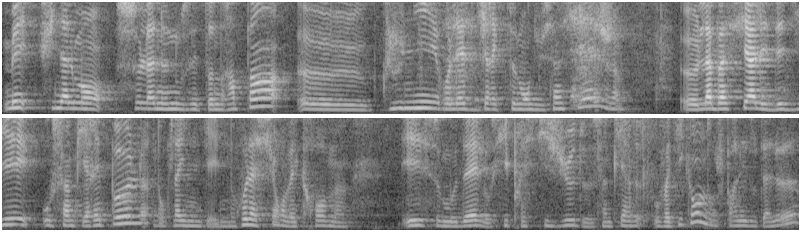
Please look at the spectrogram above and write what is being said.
mais finalement, cela ne nous étonnera pas. Euh, Cluny relève directement du Saint-Siège. Euh, L'abbatiale est dédiée au Saint-Pierre et Paul. Donc là, il y a une relation avec Rome et ce modèle aussi prestigieux de Saint-Pierre au Vatican dont je parlais tout à l'heure.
